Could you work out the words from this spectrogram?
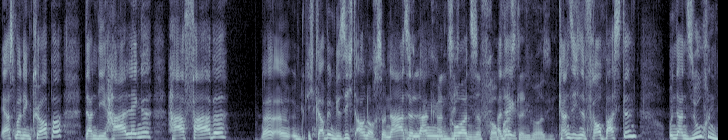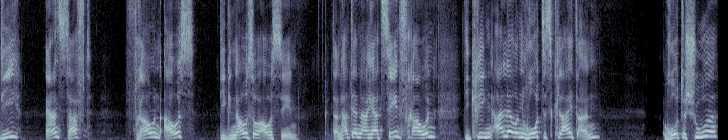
Erstmal den Körper, dann die Haarlänge, Haarfarbe. Ne, äh, ich glaube im Gesicht auch noch so Nase Also lang, kann sich kurz. eine Frau Also basteln quasi. Kann sich eine Frau basteln und dann suchen die ernsthaft Frauen aus, die genauso aussehen. Dann hat er nachher zehn Frauen, die kriegen alle ein rotes Kleid an, rote Schuhe,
